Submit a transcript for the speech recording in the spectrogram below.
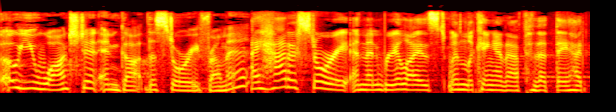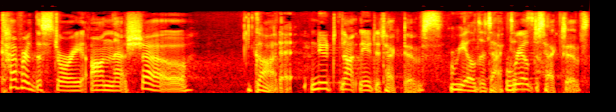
Oh, you watched it and got the story from it? I had a story and then realized when looking it up that they had covered the story on that show. Got it. New, not new detectives. Real detectives. Real detectives,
